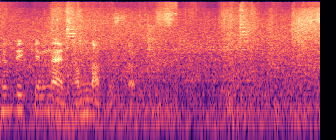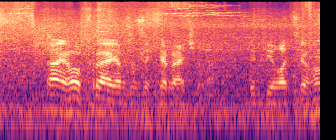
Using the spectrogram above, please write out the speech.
Тобі кінець, гамна кусок. Та його Фрея вже захерачила. Дебіла цього.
